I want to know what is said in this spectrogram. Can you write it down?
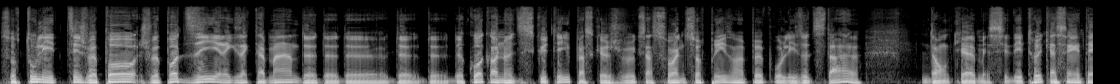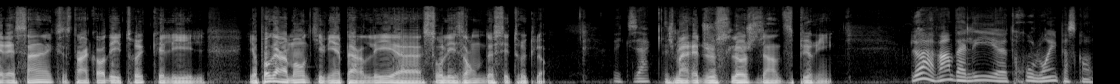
Surtout les... Tu sais, je veux pas je veux pas dire exactement de, de, de, de, de, quoi qu'on a discuté parce que je veux que ça soit une surprise un peu pour les auditeurs. Donc, euh, mais c'est des trucs assez intéressants. C'est encore des trucs que les... Il n'y a pas grand monde qui vient parler sur les ondes de ces trucs-là. Exact. Je m'arrête juste là, je n'en dis plus rien. Là, avant d'aller euh, trop loin, parce qu'on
